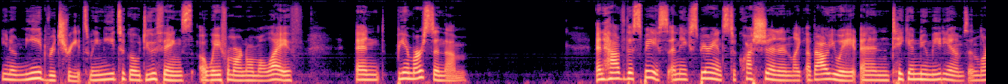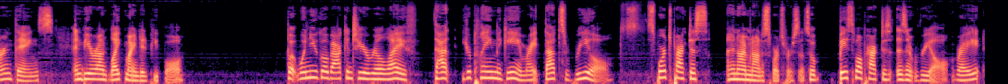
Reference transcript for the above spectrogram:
you know, need retreats. We need to go do things away from our normal life and be immersed in them and have the space and the experience to question and like evaluate and take in new mediums and learn things and be around like-minded people. But when you go back into your real life, that you're playing the game, right? That's real. Sports practice, and I'm not a sports person, so baseball practice isn't real, right?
